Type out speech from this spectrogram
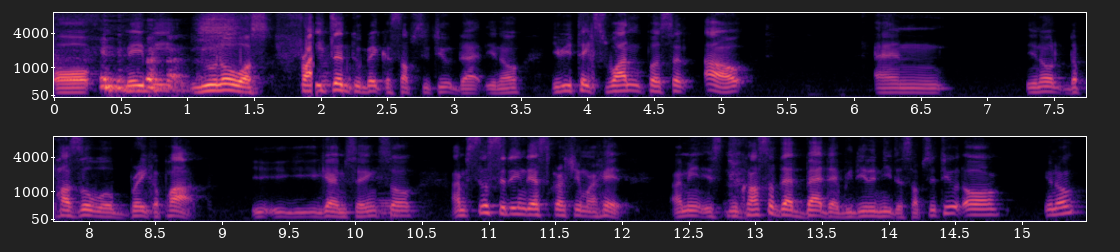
Or maybe Nuno was frightened to make a substitute that, you know, if he takes one person out and you know the puzzle will break apart. You, you, you get what I'm saying? Yeah. So I'm still sitting there scratching my head. I mean, is Newcastle that bad that we didn't need a substitute, or you know?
